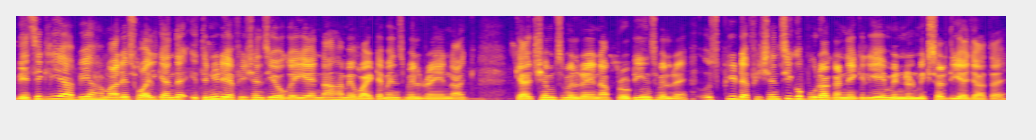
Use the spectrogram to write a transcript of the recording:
बेसिकली अभी हमारे सॉइल के अंदर इतनी डेफिशिएंसी हो गई है, ना हमें वाइटामस मिल रहे हैं, ना कैल्शियम्स मिल रहे हैं, ना प्रोटीन्स मिल रहे हैं। उसकी डेफिशिएंसी को पूरा करने के लिए ये मिनरल मिक्सचर दिया जाता है।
